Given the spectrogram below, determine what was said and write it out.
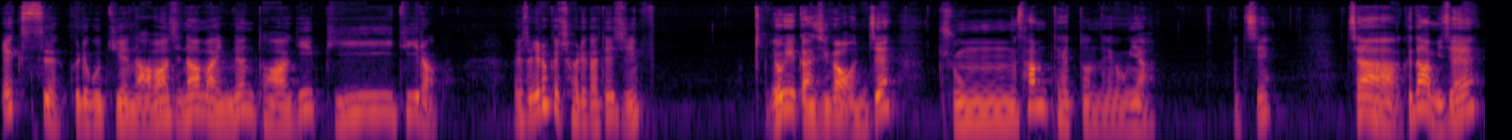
x 그리고 뒤에 나머지 남아있는 더하기 bd라고 그래서 이렇게 처리가 되지 여기까지가 언제? 중3 때 했던 내용이야 맞지? 자, 그 다음 이제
